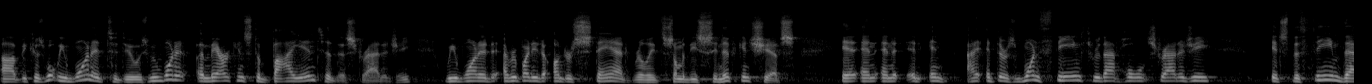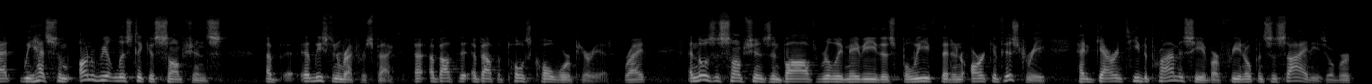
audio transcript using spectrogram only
uh, because what we wanted to do is we wanted Americans to buy into this strategy. We wanted everybody to understand really some of these significant shifts. And, and, and, and, I, if there's one theme through that whole strategy, it's the theme that we had some unrealistic assumptions, uh, at least in retrospect, uh, about the, about the post-Cold War period, right? And those assumptions involved really maybe this belief that an arc of history had guaranteed the primacy of our free and open societies over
